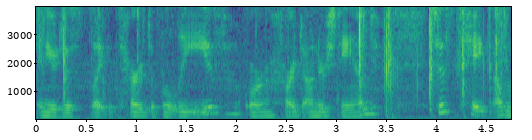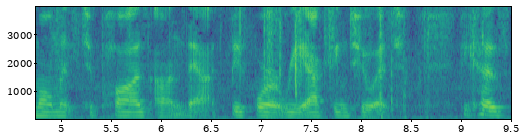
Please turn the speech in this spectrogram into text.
and you're just like, it's hard to believe or hard to understand, just take a moment to pause on that before reacting to it. Because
